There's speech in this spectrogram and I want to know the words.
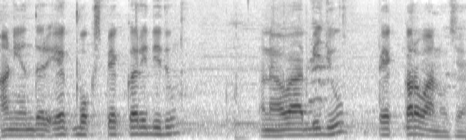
આની અંદર એક બોક્સ પેક કરી દીધું. અને હવે આ બીજું પેક કરવાનું છે.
